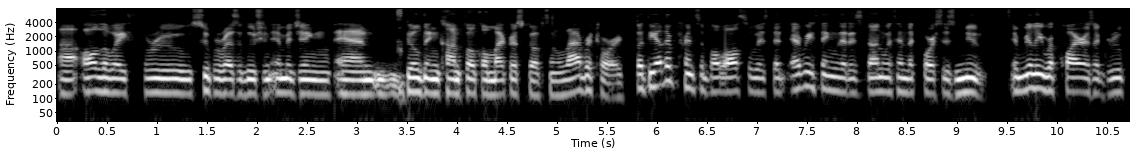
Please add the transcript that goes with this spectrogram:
uh, all the way through super resolution imaging and building confocal microscopes in the laboratory. But the other principle also is that everything that is done within the course is new. It really requires a group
